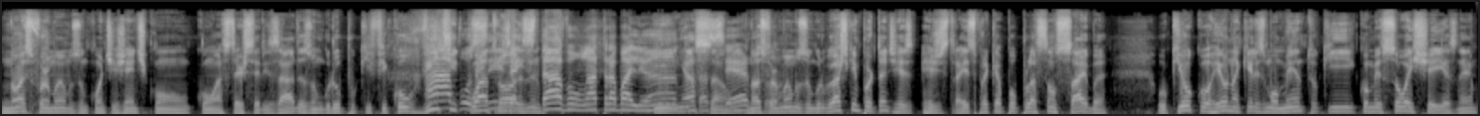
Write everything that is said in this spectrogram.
nós formamos um contingente com, com as terceirizadas, um grupo que ficou 24 ah, vocês horas. Já estavam lá trabalhando, em tá ação. Tá nós formamos um grupo. Eu acho que é importante registrar isso para que a população saiba o que ocorreu naqueles momentos que começou as cheias, né?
